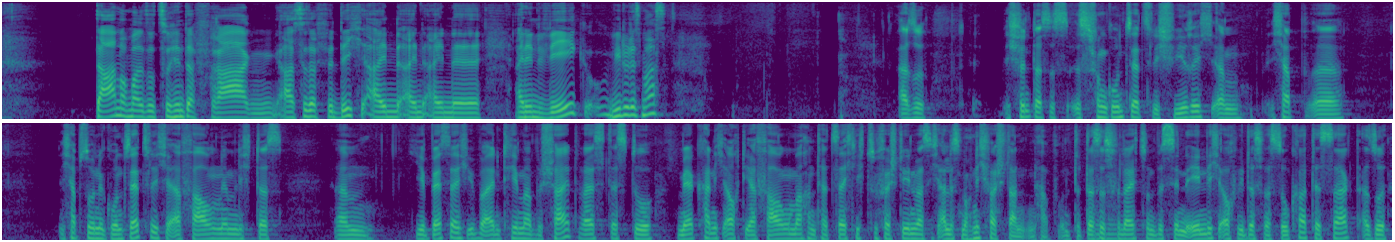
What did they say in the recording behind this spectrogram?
da nochmal so zu hinterfragen. Hast du da für dich ein, ein, eine, einen Weg, wie du das machst? Also ich finde, das ist, ist, schon grundsätzlich schwierig. Ähm, ich habe äh, hab so eine grundsätzliche Erfahrung, nämlich dass ähm, je besser ich über ein Thema Bescheid weiß, desto mehr kann ich auch die Erfahrung machen, tatsächlich zu verstehen, was ich alles noch nicht verstanden habe. Und das mhm. ist vielleicht so ein bisschen ähnlich auch wie das, was Sokrates sagt. Also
